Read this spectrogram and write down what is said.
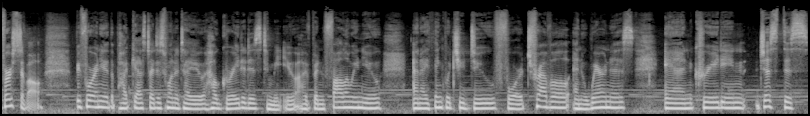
First of all, before any of the podcast, I just want to tell you how great it is to meet you. I've been following you, and I think what you do for travel and awareness and creating just this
